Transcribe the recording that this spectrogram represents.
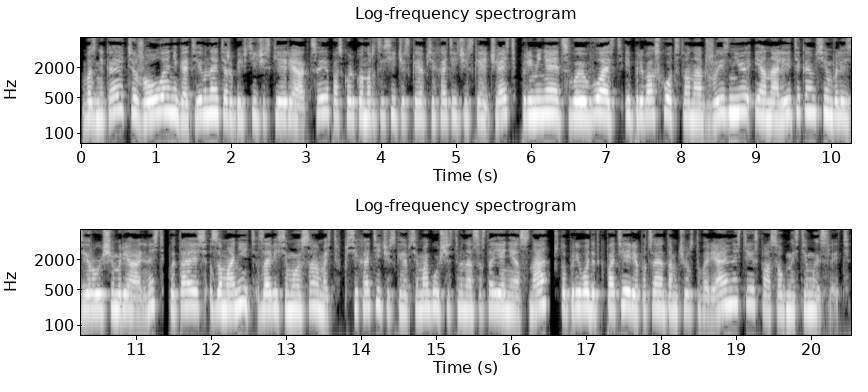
возникают тяжелые негативные терапевтические реакции, поскольку нарциссическая психотическая часть применяет свою власть и превосходство над жизнью и аналитиком, символизирующим реальность, пытаясь заманить зависимую самость в психотическое всемогущественное состояние сна, что приводит к потере пациентам чувства реальности и способности мыслить.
